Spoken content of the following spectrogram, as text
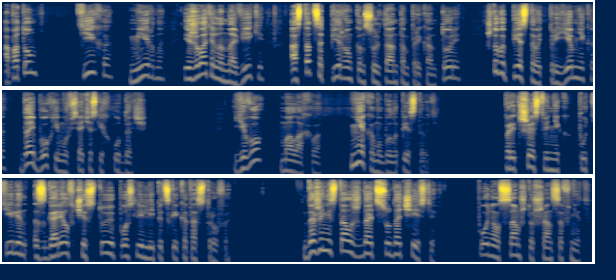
А потом тихо, мирно и желательно навеки остаться первым консультантом при конторе, чтобы пестовать преемника, дай бог ему всяческих удач. Его, Малахова, некому было пестовать. Предшественник Путилин сгорел вчистую после Липецкой катастрофы. Даже не стал ждать суда чести, понял сам, что шансов нет.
